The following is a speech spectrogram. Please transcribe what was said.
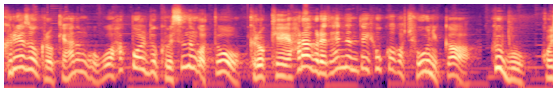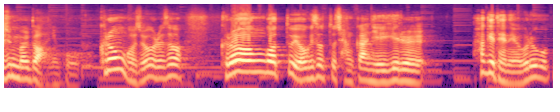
그래서 그렇게 하는 거고 학벌도 그 쓰는 것도 그렇게 하라 그래서 했는데 효과가 좋으니까 그 뭐 거짓말도 아니고 그런 거죠. 그래서 그런 것도 여기서 또 잠깐 얘기를 하게 되네요. 그리고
